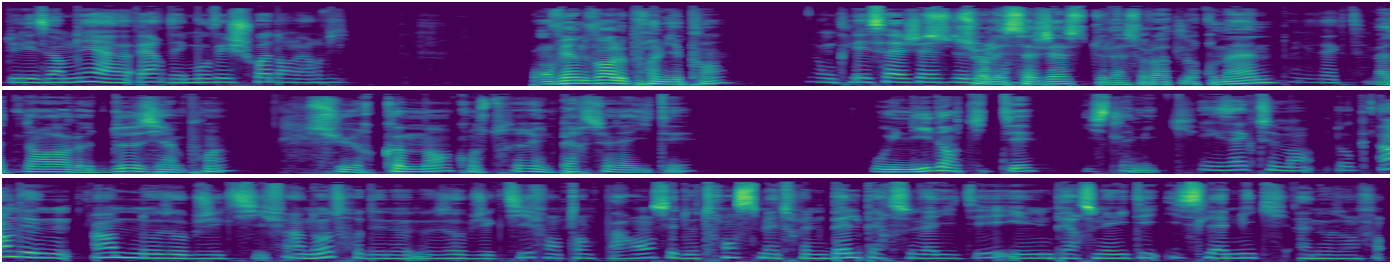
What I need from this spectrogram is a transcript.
de, les amener à faire des mauvais choix dans leur vie. On vient de voir le premier point. Donc les sagesses de sur les sagesses de la Sourate Luqman. Maintenant, on va voir le deuxième point sur comment construire une personnalité ou une identité Exactement. Donc un, des, un de nos objectifs, un autre de nos objectifs en tant que parents, c'est de transmettre une belle personnalité et une personnalité islamique à nos enfants.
